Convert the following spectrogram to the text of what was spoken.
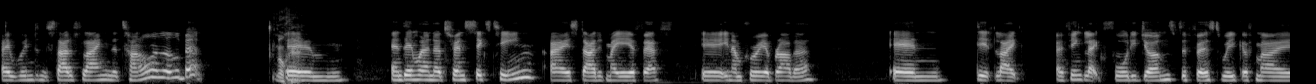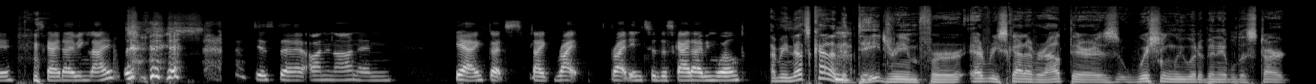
I went and started flying in the tunnel a little bit. Okay. Um, and then when I turned 16, I started my AFF uh, in Empuriabrava and did like, I think like 40 jumps the first week of my skydiving life. Just uh, on and on. And yeah, I got like right, right into the skydiving world. I mean, that's kind of the daydream for every skydiver out there is wishing we would have been able to start,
